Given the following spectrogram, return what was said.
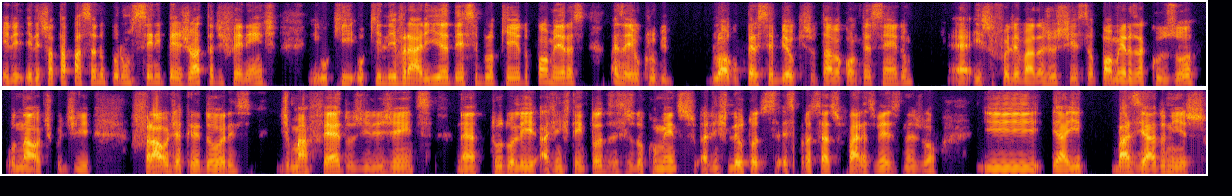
Ele, ele só está passando por um CNPJ diferente, o que, o que livraria desse bloqueio do Palmeiras. Mas aí o clube logo percebeu que isso estava acontecendo é, isso foi levado à justiça. O Palmeiras acusou o Náutico de fraude a credores, de má fé dos dirigentes, né? Tudo ali, a gente tem todos esses documentos, a gente leu todo esse processo várias vezes, né, João? E, e aí, baseado nisso,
